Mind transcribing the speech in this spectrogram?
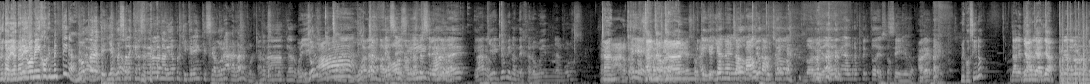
Yo todavía no le digo a mi hijo que es mentira. No, espérate, y hay personas que no celebran la Navidad porque creen que se adora al árbol. Ah, claro. Oye, Yo lo he Ah, escuchado muchas Hablando, veces. Hablando de claro, celebridades, claro. ¿qué, ¿qué opinan de Halloween algunos? Chan. Hermano, pero Oye, chan, chan. Porque Hay yo, que yo ganar la escuchado, yo he pauta, escuchado hay dualidades al respecto de eso. Sí, igual. A ver, dale. ¿Me cocino? Dale, Ya, cocínate. ya, ya. Tírate al horno.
